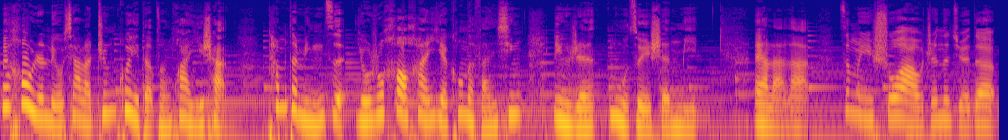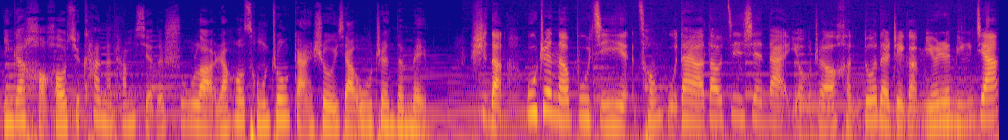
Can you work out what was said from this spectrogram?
为后人留下了珍贵的文化遗产。他们的名字犹如浩瀚夜空的繁星，令人目醉神迷。哎呀，兰兰。这么一说啊，我真的觉得应该好好去看看他们写的书了，然后从中感受一下乌镇的美。是的，乌镇呢不仅从古代啊到近现代有着很多的这个名人名家，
